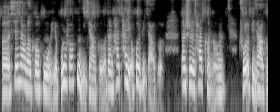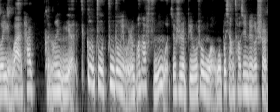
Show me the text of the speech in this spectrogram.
呃，线下的客户也不是说不比价格，但是他他也会比价格，但是他可能除了比价格以外，他。可能也更注注重有人帮他服务，就是比如说我我不想操心这个事儿，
